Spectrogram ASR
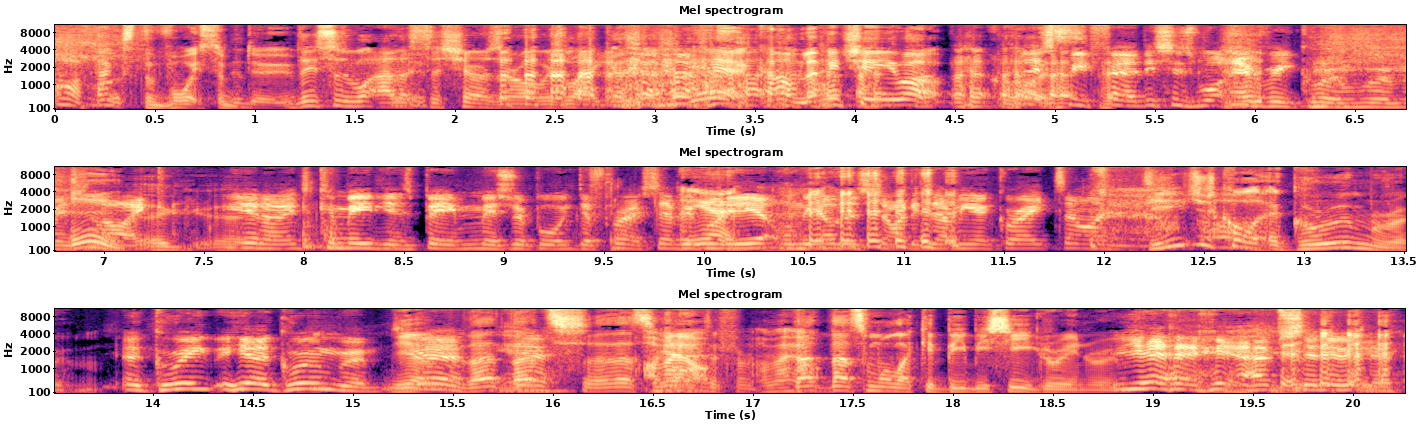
oh, thanks to the voice of doom. This is what Alistair shows are always like. yeah, come, let me cheer you up. Let's be fair. This is what every groom room is mm. like. Uh, you know, it's comedians being miserable and depressed. Everybody Yeah. on the other side is having a great time. Do you just call it a groom room? A great, yeah, groom room. Yeah, Yeah, that, yeah. that's uh, that's I'm a out. different. I'm out. That, that's more like a BBC green room. Yeah, yeah, absolutely.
